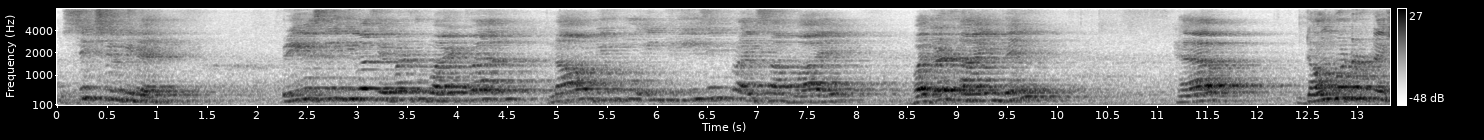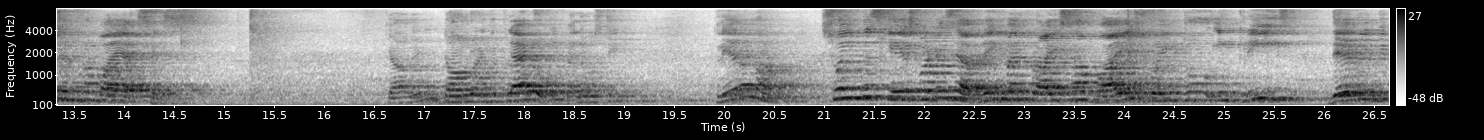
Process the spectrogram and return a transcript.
2, 6 will be there. Previously he was able to buy 12. Now due to increase in price of Y, budget line will have downward rotation from y axis क्या हो गई डाउनवर्ड ये फ्लैट होगी पहले वो स्टीप क्लियर or not so in this case what is happening when price of y is going to increase there will be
